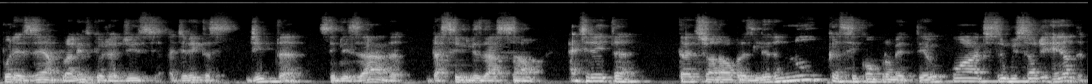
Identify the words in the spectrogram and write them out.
por exemplo, além do que eu já disse, a direita dita civilizada da civilização? A direita tradicional brasileira nunca se comprometeu com a distribuição de renda.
